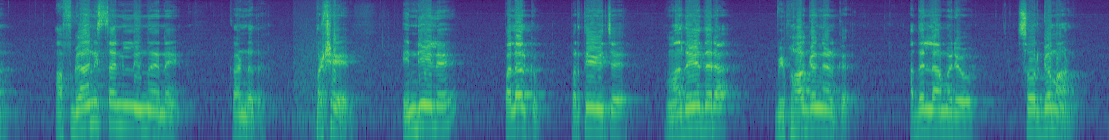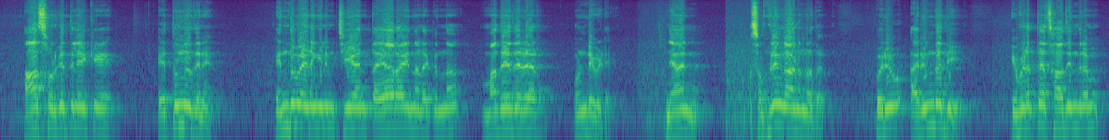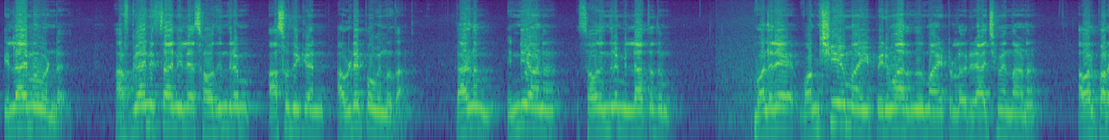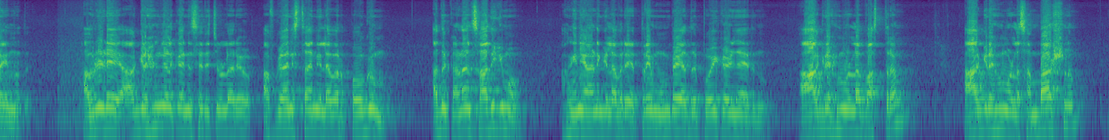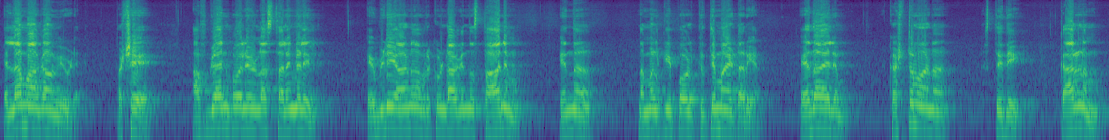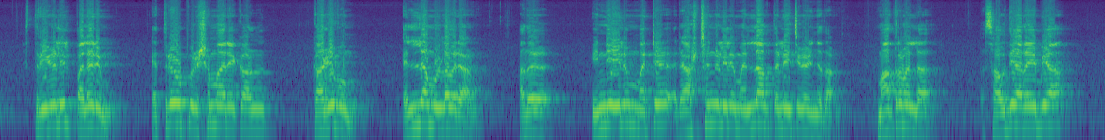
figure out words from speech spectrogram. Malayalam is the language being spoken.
അഫ്ഗാനിസ്ഥാനിൽ നിന്ന് തന്നെ കണ്ടത്. പക്ഷേ ഇന്ത്യയിലെ പലർക്കും പ്രത്യേകിച്ച് മതേതര വിഭാഗങ്ങൾക്ക് അതെല്ലാം ഒരു സ്വർഗമാണ് ആ സ്വർഗത്തിലേക്ക് എത്തുന്നതിന് എന്തു വേണമെങ്കിലും ചെയ്യാൻ തയ്യാറായി നടക്കുന്ന മതേതരർ ഉണ്ടിവിടെ. ഞാൻ സ്വപ്നം കാണുന്നത് ഒരു അരുന്ധതി. ഇവിടുത്തെ സ്വാതന്ത്ര്യം ഇല്ലായ്മ കൊണ്ട് അഫ്ഗാനിസ്ഥാനിലെ സ്വാതന്ത്ര്യം ആസ്വദിക്കാൻ അവിടെ പോകുന്നതാണ്. കാരണം ഇന്ത്യയാണ് സ്വാതന്ത്ര്യമില്ലാത്തതും വളരെ വംശീയമായി പെരുമാറുന്നതുമായിട്ടുള്ള ഒരു രാജ്യമെന്നാണ് അവർ പറയുന്നത്. അവരുടെ ആഗ്രഹങ്ങൾക്കനുസരിച്ചുള്ളൊരു അഫ്ഗാനിസ്ഥാനിൽ അവർ പോകും. അത് കാണാൻ സാധിക്കുമോ? അങ്ങനെയാണെങ്കിൽ അവർ എത്രയും മുമ്പേ അത് പോയി കഴിഞ്ഞായിരുന്നു. ആഗ്രഹമുള്ള വസ്ത്രം ആഗ്രഹമുള്ള സംഭാഷണം എല്ലാമാകാം ഇവിടെ. പക്ഷേ അഫ്ഗാൻ പോലെയുള്ള സ്ഥലങ്ങളിൽ എവിടെയാണ് അവർക്കുണ്ടാകുന്ന സ്ഥാനം എന്ന് നമ്മൾക്കിപ്പോൾ കൃത്യമായിട്ടറിയാം. ഏതായാലും കഷ്ടമാണ് സ്ഥിതി. കാരണം സ്ത്രീകളിൽ പലരും എത്രയോ പുരുഷന്മാരെക്കാൾ കഴിവും എല്ലാമുള്ളവരാണ് അത് ഇന്ത്യയിലും മറ്റ് രാഷ്ട്രങ്ങളിലുമെല്ലാം തെളിയിച്ചു കഴിഞ്ഞതാണ്. മാത്രമല്ല സൗദി അറേബ്യ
